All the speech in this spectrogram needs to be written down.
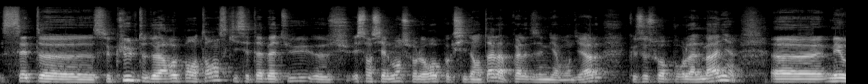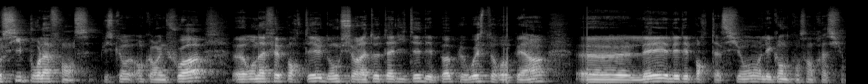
cette, euh, ce culte de la repentance qui s'est abattu euh, essentiellement sur l'Europe occidentale après la Deuxième Guerre mondiale, que ce soit pour l'Allemagne, euh, mais aussi pour la France, puisque encore une fois, on a fait porter donc sur la totalité des peuples ouest-européens les, les déportations, les camps de concentration.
